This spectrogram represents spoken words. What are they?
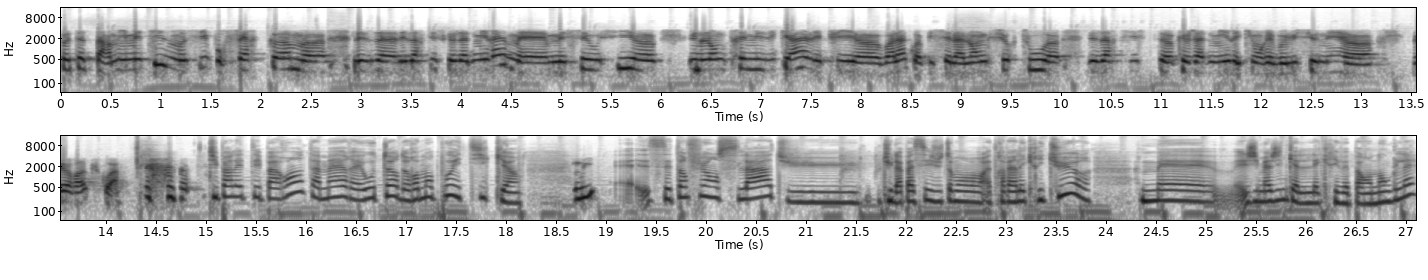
peut-être par mimétisme aussi pour faire comme euh, les euh, les artistes que j'admirais mais mais c'est aussi une langue très musicale. Et puis voilà quoi. Puis c'est la langue surtout des artistes que j'admire et qui ont révolutionné le rock quoi. Tu parlais de tes parents, ta mère est auteure de romans poétiques. Oui. Cette influence-là, tu, tu l'as passée justement à travers l'écriture, mais j'imagine qu'elle l'écrivait pas en anglais.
